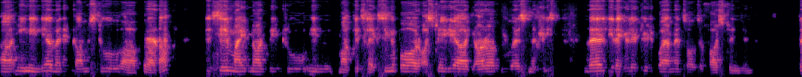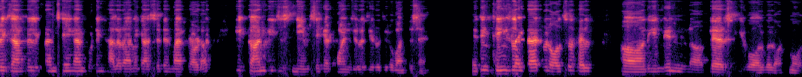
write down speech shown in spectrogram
uh, in India when it comes to uh, product, the same might not be true in markets like Singapore, Australia, Europe, US, Middle East, where the regulatory requirements also far stringent. For example, if I'm saying I'm putting hyaluronic acid in my product, it can't be just namesake at 0.0001%. I think things like that will also help uh, the Indian uh, players evolve a lot more.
